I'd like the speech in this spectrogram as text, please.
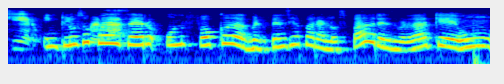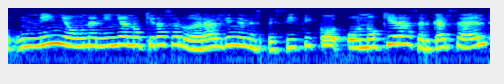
quiero. Incluso puede ser un foco de advertencia para los padres, ¿verdad? Que un, un niño o una niña no quiera saludar a alguien en específico o no quiera acercarse a él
